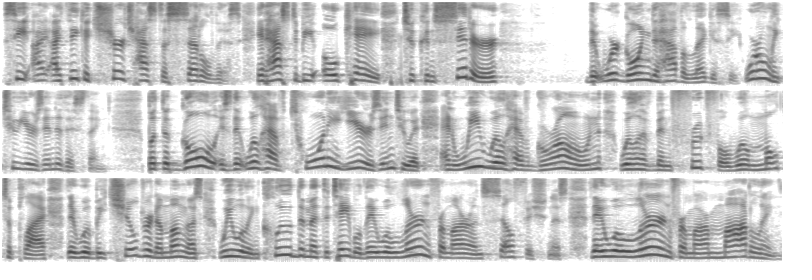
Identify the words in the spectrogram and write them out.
See, I, I, think a church has to settle this. It has to be okay to consider that we're going to have a legacy. We're only two years into this thing. But the goal is that we'll have 20 years into it and we will have grown, we'll have been fruitful, we'll multiply. There will be children among us. We will include them at the table. They will learn from our unselfishness, they will learn from our modeling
